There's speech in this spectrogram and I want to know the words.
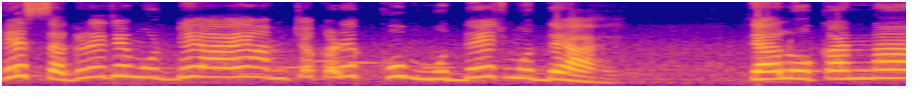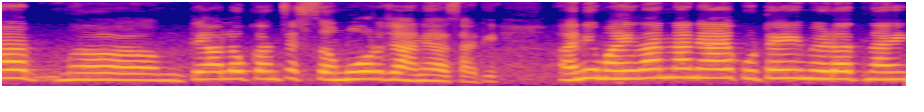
हे सगळे जे मुद्दे आहे आमच्याकडे खूप मुद्देच मुद्दे आहे त्या लोकांना त्या लोकांच्या समोर जाण्यासाठी. आणि महिलांना न्याय कुठेही मिळत नाही.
